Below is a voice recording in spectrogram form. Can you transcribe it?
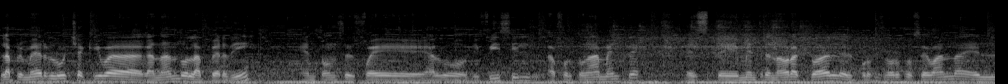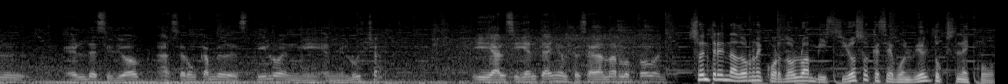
la primera lucha que iba ganando la perdí, entonces fue algo difícil, afortunadamente este, mi entrenador actual, el profesor José Banda, él, él decidió hacer un cambio de estilo en mi, en mi lucha y al siguiente año empecé a ganarlo todo. Su entrenador recordó lo ambicioso que se volvió el Tuxleco,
